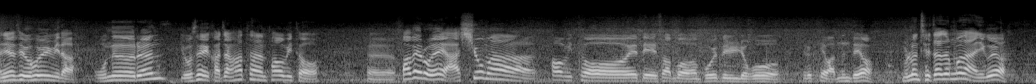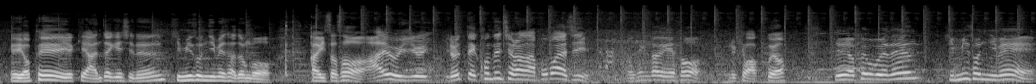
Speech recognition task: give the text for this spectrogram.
안녕하세요 호유입니다. 오늘은 요새 가장 핫한 파워미터 어, 파베로의 아시오마 파워미터에 대해서 한번 보여드리려고 이렇게 왔는데요. 물론 제 자전거는 아니고요. 예, 옆에 이렇게 앉아 계시는 김미소님의 자전거가 있어서 아유 이럴, 때 컨텐츠를 하나 뽑아야지 생각해서 이렇게 왔고요. 제 옆에 보면은 김미소님의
